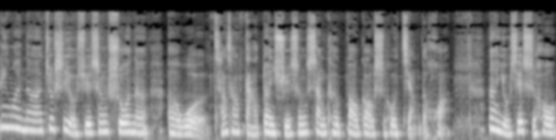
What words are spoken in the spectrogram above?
另外呢，就是有学生说呢，呃，我常常打断学生上课报告时候讲的话。那有些时候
